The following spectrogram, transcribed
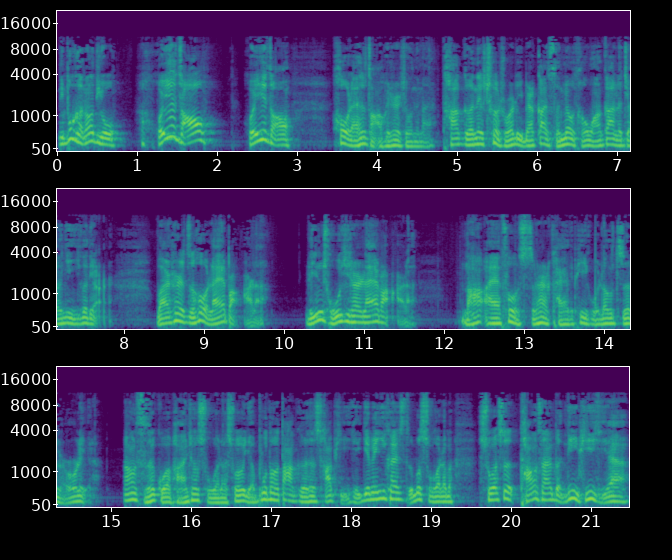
你不可能丢。回去找，回去找。后来是咋回事，兄弟们？他搁那厕所里边干神庙逃亡，干了将近一个点，完事之后来把了。”临出去前来把了，拿 iPhone 十二开的屁股扔纸篓里了。当时果盘就说了，说也不知道大哥是啥脾气，因为一开始不说了吗？说是唐山本地皮鞋，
